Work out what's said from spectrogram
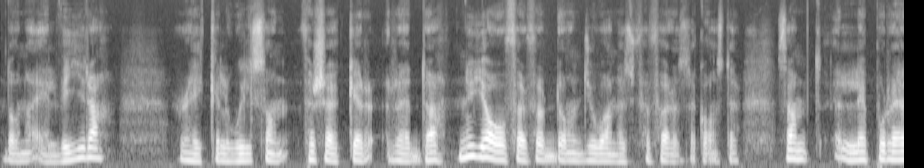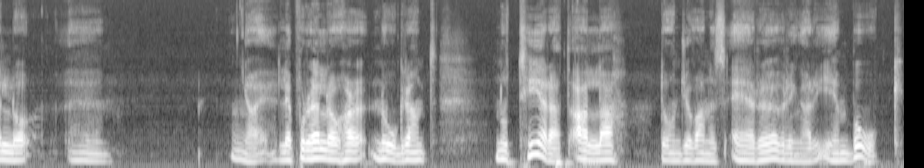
Donna Elvira, Rachel Wilson, försöker rädda nya offer för Don Giovannis förförelsekonster samt Leporello eh, ja, Leporello har noggrant noterat alla Don Giovannis erövringar i en bok.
